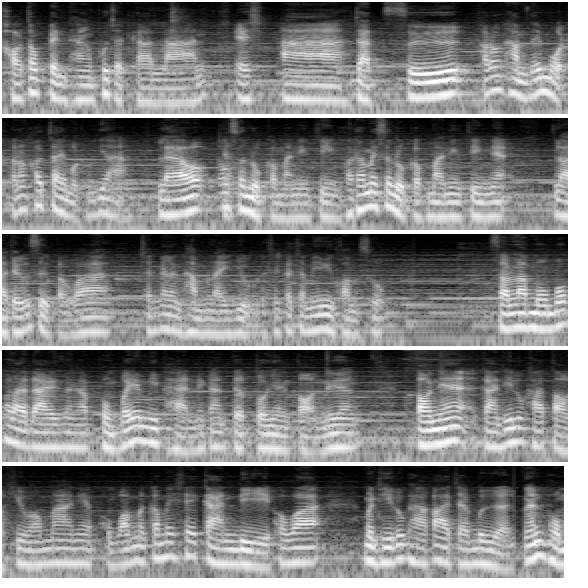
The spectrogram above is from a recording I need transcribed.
เขาต้องเป็นทั้งผู้จัดการร้าน HR จัดซื้อเขาต้องทำได้หมดเขาต้องเข้าใจหมดทุกอย่าง แล้วต้องสนุกกับมันจริงๆ เพราะถ้าไม่สนุกกับมันจริงๆ เนี่ยเราจะรู้สึกแบบว่าฉันกำลังทำอะไรอยู่แล้วฉันก็จะไม่มีความสุขสำหรับโมโมพาราไดส์นะครับผมก็ยังมีแผนในการเติบโตอย่างต่อเนื่อง ตอนนี้การที่ลูกค้าต่อคิวมากๆเนี่ยผมว่ามันก็ไม่ใช่การดี เพราะว่า บางทีลูกค้าก็อาจจะเบื่อนั้นผม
